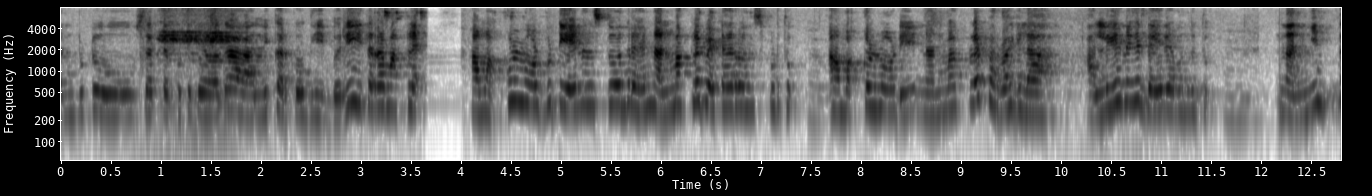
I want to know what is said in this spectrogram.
ಅಂದ್ಬಿಟ್ಟು ಸರ್ ತಪ್ಪಿಟ್ಟಿದ್ದೆ ಅವಾಗ ಅಲ್ಲಿ ಕರ್ಕೋಗಿ ಬರೀ ಈ ಥರ ಮಕ್ಕಳೇ ಆ ಮಕ್ಕಳು ನೋಡ್ಬಿಟ್ಟು ಏನ್ ಅನ್ಸ್ತು ಅಂದ್ರೆ ನನ್ನ ಮಕ್ಕಳೇ ಬೆಟರ್ ಅನ್ಸ್ಬಿಡ್ತು. ಆ ಮಕ್ಕಳು ನೋಡಿ ನನ್ನ ಮಕ್ಕಳೇ ಪರವಾಗಿಲ್ಲ. ಅಲ್ಲಿಗೆ ನನಗೆ ಧೈರ್ಯ ಬಂದದ್ದು. ನನ್ಗಿಂತ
